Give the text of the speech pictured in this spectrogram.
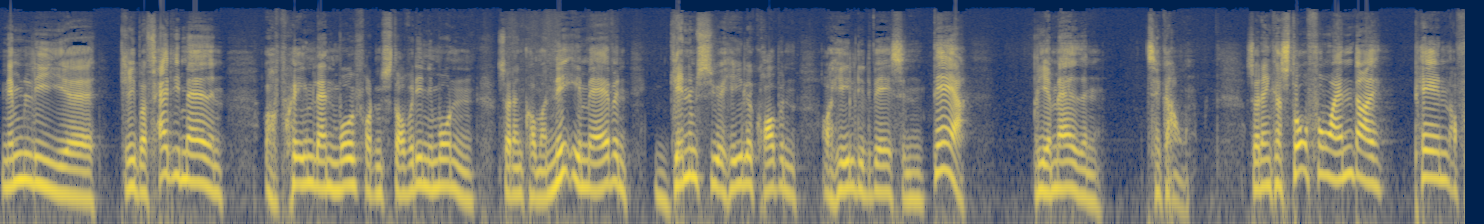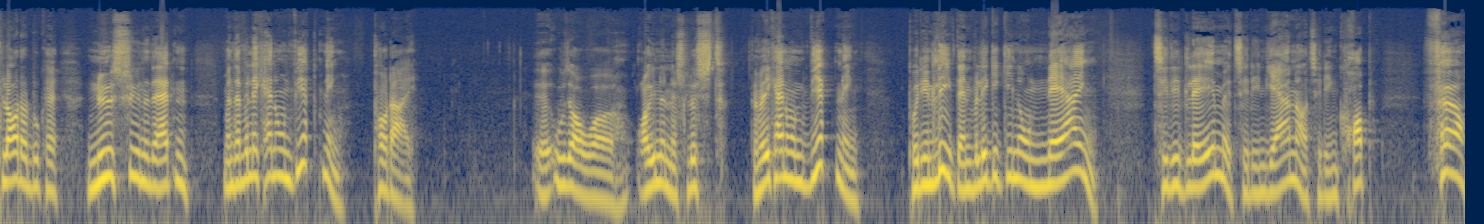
nemlig øh, griber fat i maden, og på en eller anden måde får den stoppet ind i munden, så den kommer ned i maven, gennemsyrer hele kroppen og hele dit væsen. Der bliver maden til gavn. Så den kan stå foran dig, pæn og flot, og du kan nyde synet af den, men den vil ikke have nogen virkning på dig, øh, ud over øjnenes lyst. Den vil ikke have nogen virkning på din liv. Den vil ikke give nogen næring til dit læme, til din hjerne og til din krop, før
